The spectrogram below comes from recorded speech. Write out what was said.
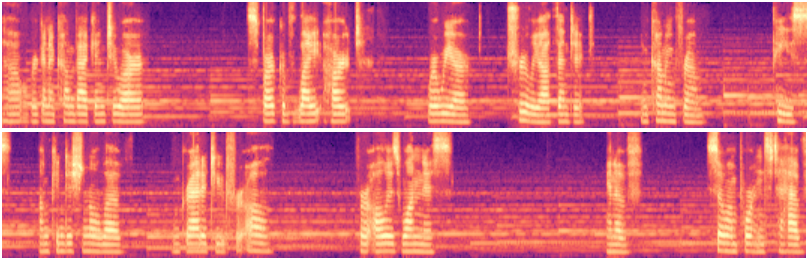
Now we're going to come back into our spark of light heart where we are truly authentic and coming from peace, unconditional love and gratitude for all, for all is oneness, and of so importance to have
